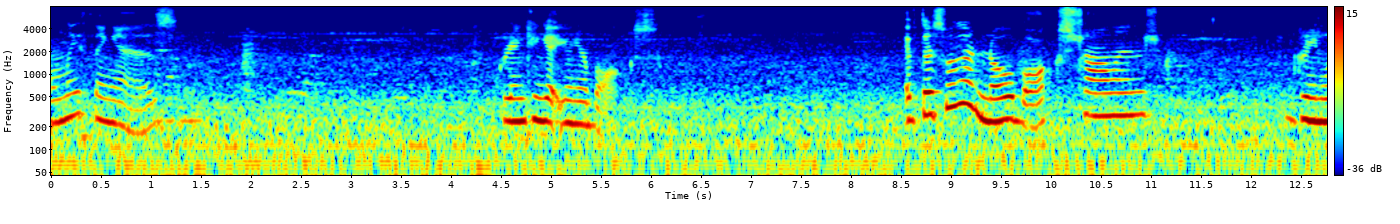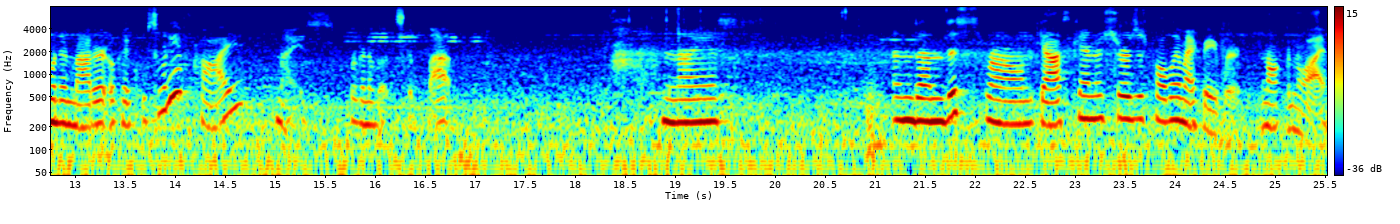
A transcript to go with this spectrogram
only thing is green can get you in your box. If this was a no box challenge, green wouldn't matter. Okay, cool. Somebody have five? Nice. We're gonna vote skip that. Nice. And then this round, gas canisters is probably my favorite, not gonna lie.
